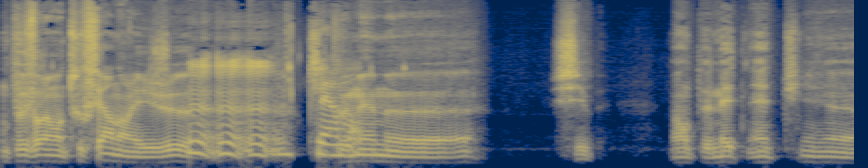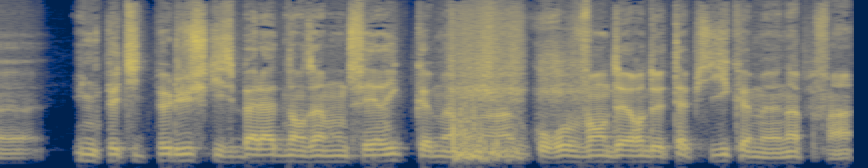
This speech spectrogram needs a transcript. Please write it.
on peut vraiment tout faire dans les jeux. Mm, mm, mm, On peut même, euh, je sais, pas, on peut mettre une, une petite peluche qui se balade dans un monde féerique comme un, un gros vendeur de tapis, comme un, enfin,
